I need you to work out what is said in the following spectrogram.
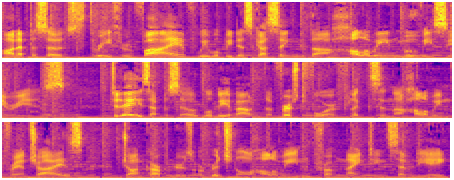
On episodes 3 through 5, we will be discussing the Halloween movie series. Today's episode will be about the first four flicks in the Halloween franchise John Carpenter's original Halloween from 1978,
